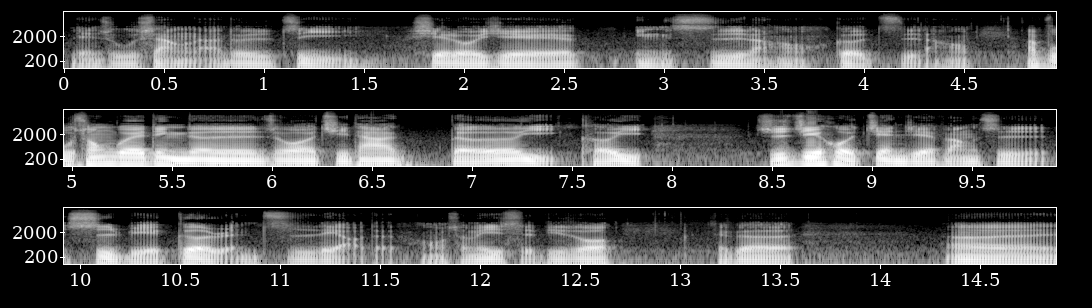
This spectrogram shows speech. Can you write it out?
脸书上啦，都是自己泄露一些。隐私，然后各自，然后啊，补充规定就是说，其他得以可以直接或间接方式识别个人资料的哦，什么意思？比如说这个呃，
